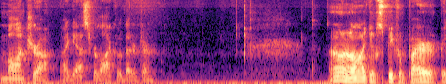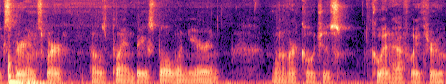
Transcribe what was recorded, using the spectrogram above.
mantra? I guess, for lack of a better term. I don't know. I can speak from prior experience where I was playing baseball one year and one of our coaches quit halfway through.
